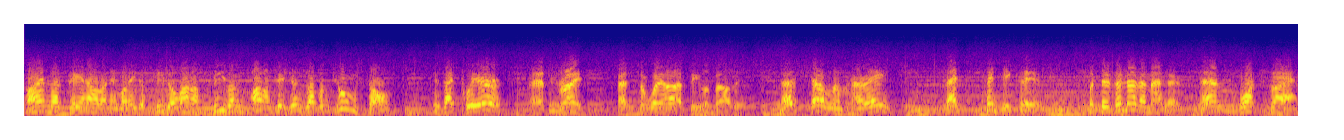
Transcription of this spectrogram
I'm not paying out any money to feed a lot of thieving politicians up in Tombstone. Is that clear? That's right. That's the way I feel about it. Let's tell them, Harry. That's plenty clear. But there's another matter. Then what's that?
